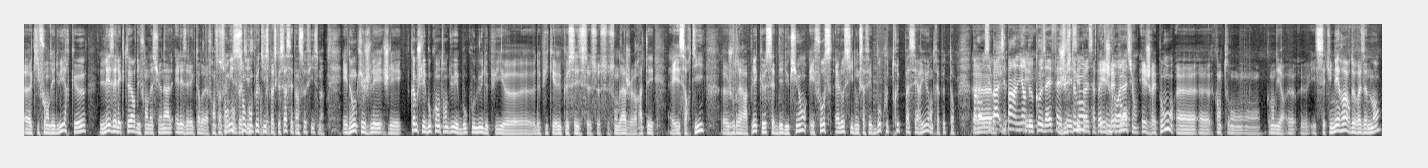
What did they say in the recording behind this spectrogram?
euh, qu'il faut en déduire que les électeurs du Front National et les électeurs de la France Insoumise sont complotistes, complotistes, parce que ça c'est un sophisme. Et donc je l'ai, comme je l'ai beaucoup entendu et beaucoup lu depuis, depuis que, ce, ce- ce sondage raté est sorti, je voudrais rappeler que cette déduction est fausse elle aussi. Donc ça fait beaucoup de trucs pas sérieux en très peu de temps. Pardon, Euh, c'est pas, pas un lien de et- cause à effet, Justement, pas- ça peut et être je une réponds- corrélation. Et je réponds, euh, euh, quand on, comment dire, euh, euh, c'est une erreur de raisonnement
